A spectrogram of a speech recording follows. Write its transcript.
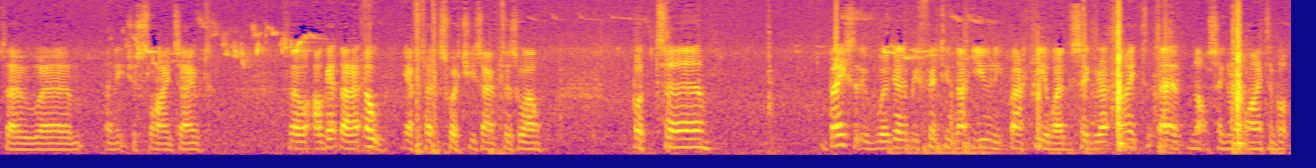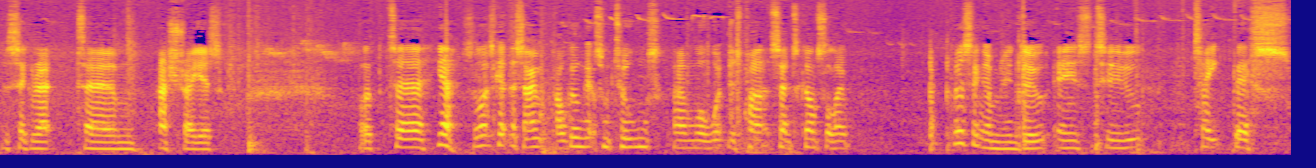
So um, and it just slides out. So I'll get that out. Oh, you have to take the switches out as well. But um, basically we're going to be fitting that unit back here where the cigarette lighter, uh, not cigarette lighter, but the cigarette um, ashtray is. But uh, yeah, so let's get this out. I'll go and get some tools and we'll whip this part centre console out. First thing I'm going to do is to take this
